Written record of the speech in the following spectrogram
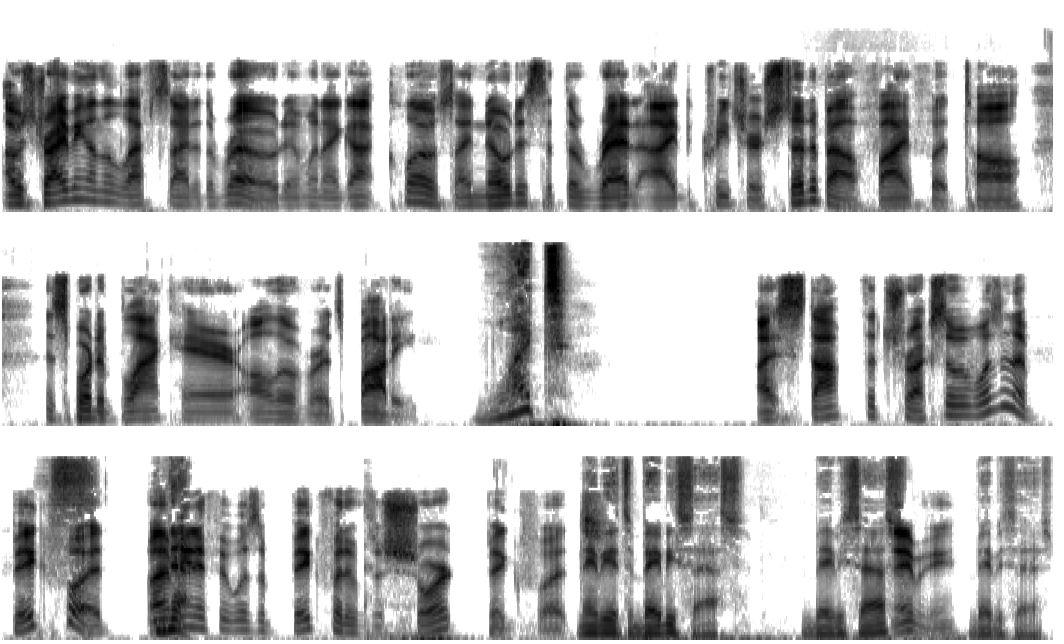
I was driving on the left side of the road, and when I got close, I noticed that the red-eyed creature stood about five foot tall and sported black hair all over its body. What? I stopped the truck, so it wasn't a Bigfoot. I No. mean, if it was a Bigfoot, it was a short Bigfoot. Maybe it's a baby sass. Baby sass. Maybe Baby sass.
